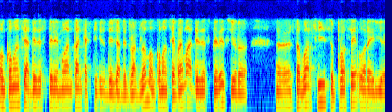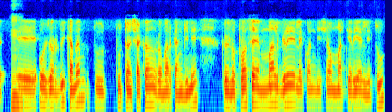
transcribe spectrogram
on commençait à désespérer, moi en tant qu'activiste déjà des droits de l'homme, on commençait vraiment à désespérer sur euh, savoir si ce procès aurait lieu. Hmm. Et aujourd'hui, quand même, tout, tout un chacun remarque en Guinée que le procès, malgré les conditions matérielles et tout,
